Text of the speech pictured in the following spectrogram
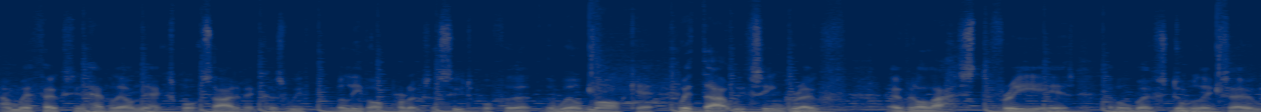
and we're focusing heavily on the export side of it because we believe our products are suitable for the, the world market. With that, we've seen growth over the last three years of almost doubling. So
